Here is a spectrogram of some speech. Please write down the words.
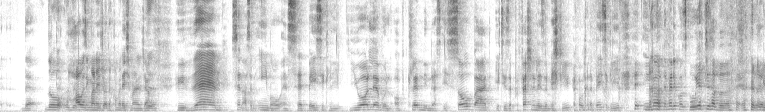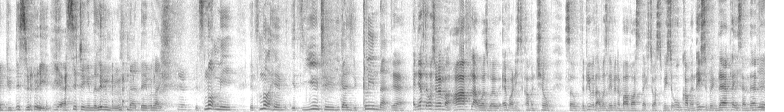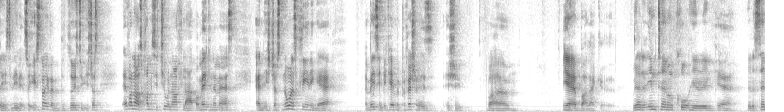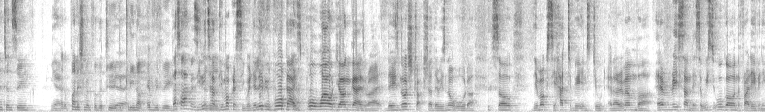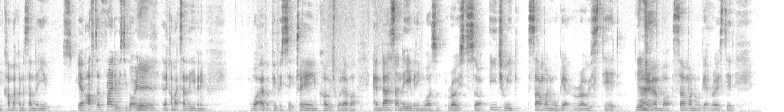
the, The- the housing manager, the accommodation manager, yeah. who then sent us an email and said basically your level of cleanliness is so bad it is a professionalism issue and we're gonna basically email Nah. the medical school we had to have a like Yeah. a judiciary yeah sitting in the living room that day. We're like, yeah it's not me, it's not him, it's you two. You guys need to clean that. yeah and you have to also remember our flat was where everyone used to come and chill so the people that was living above us next to us we used to all come and they used to bring their place and their food Yeah. they used to leave it so it's not even those two it's just everyone else coming to chill in our flat but making a mess and it's just no one's cleaning it and basically it became a professional issue but um yeah but like uh, We had an internal court hearing. yeah We had a sentencing. Yeah Had a punishment for the two Yeah. to clean up everything. That's what happens. You need And to have then- democracy when you're living four guys, four wild young guys, right? There is no structure, there is no order. So democracy had to be instilled. And I remember every Sunday. So we used to all go on the Friday evening, come back on the Sunday. eve- Yeah, after Friday we used to go in, yeah. and then come back Sunday evening. Whatever people used to take train, coach, whatever. And that Sunday evening was roast. So each week someone will get roasted. Yeah. I remember someone will get roasted.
